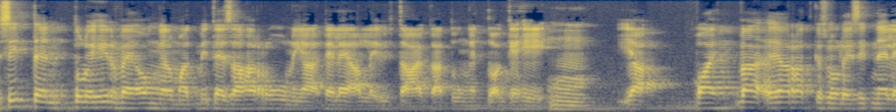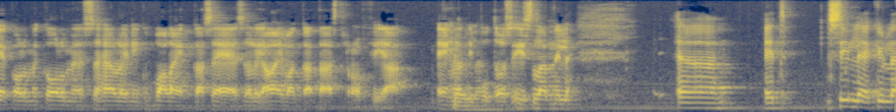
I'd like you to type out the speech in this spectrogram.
Sitten tuli hirveä ongelma, että miten saadaan Ruuni ja Dele Alli yhtä aikaa tungettua kehiin. Mm. Ja vai, ja ratkaisu oli sitten 4-3-3, jossa hän oli niinku valekase ja se oli aivan katastrofi ja Englanti kyllä. putosi Islannille. Öö, et silleen kyllä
